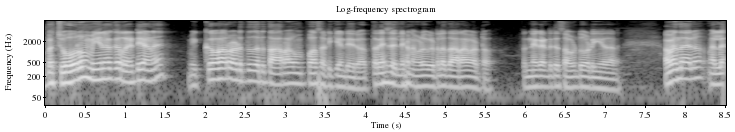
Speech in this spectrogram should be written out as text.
അപ്പോൾ ചോറും മീനൊക്കെ റെഡിയാണ് മിക്കവാറും അടുത്തത് ഒരു താറാവ് മുപ്പാസ് അടിക്കേണ്ടി വരും. അത്രയും ശല്യമാണ് നമ്മുടെ വീട്ടിലെ താറാവ് കേട്ടോ പിന്നെ കണ്ടിട്ട് സൗണ്ട് തുടങ്ങിയതാണ്. അപ്പോൾ എന്തായാലും നല്ല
